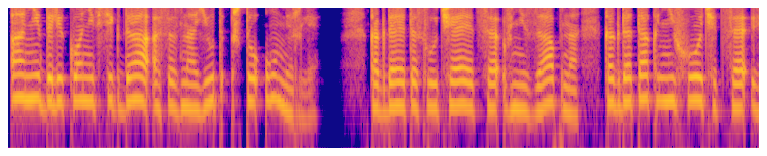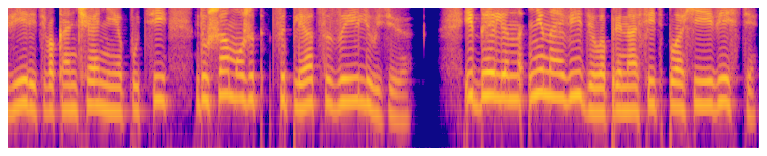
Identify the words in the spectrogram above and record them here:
Они далеко не всегда осознают, что умерли. Когда это случается внезапно, когда так не хочется верить в окончание пути, душа может цепляться за иллюзию. И Деллин ненавидела приносить плохие вести.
